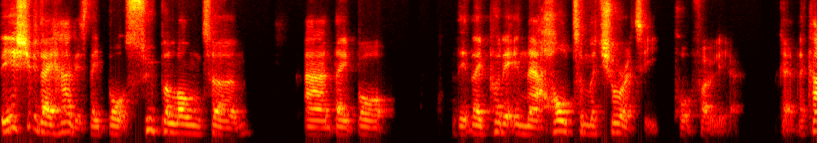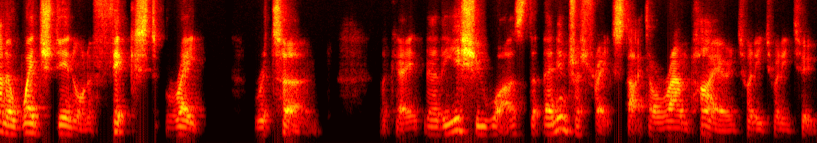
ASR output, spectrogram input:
The issue they had is they bought super long term and they bought, they, they put it in their hold to maturity portfolio. Okay. They're kind of wedged in on a fixed rate return. Okay, now the issue was that then interest rates started to ramp higher in 2022.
